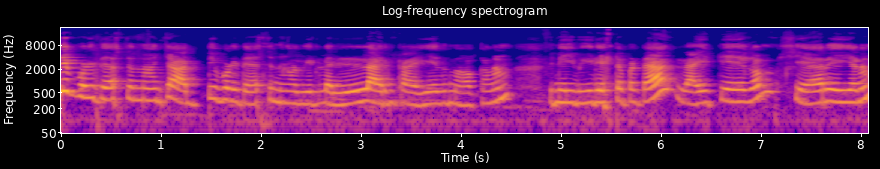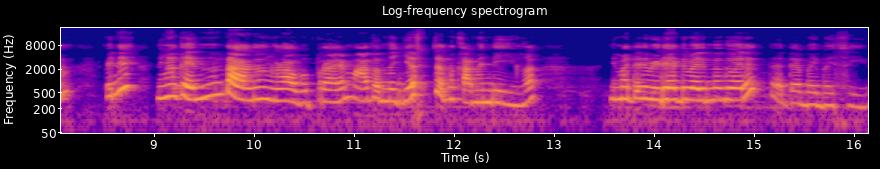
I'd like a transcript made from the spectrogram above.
അടിപൊളി ടേസ്റ്റ് എന്ന് വെച്ചാൽ അടിപൊളി ടേസ്റ്റ് നിങ്ങൾ വീട്ടിലെല്ലാവരും ട്രൈ ചെയ്ത് നോക്കണം. പിന്നെ ഈ വീഡിയോ ഇഷ്ടപ്പെട്ടാൽ ലൈക്ക് ചെയ്യണം ഷെയർ ചെയ്യണം. പിന്നെ നിങ്ങൾക്ക് എന്താണ് നിങ്ങളുടെ അഭിപ്രായം? അതൊന്ന് ജസ്റ്റ് ഒന്ന് കമന്റ് ചെയ്യുക. ഈ മറ്റൊരു വീഡിയോ ആയിട്ട് വരുന്നത് വരെ ബൈ ബൈ ചെയ്യും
